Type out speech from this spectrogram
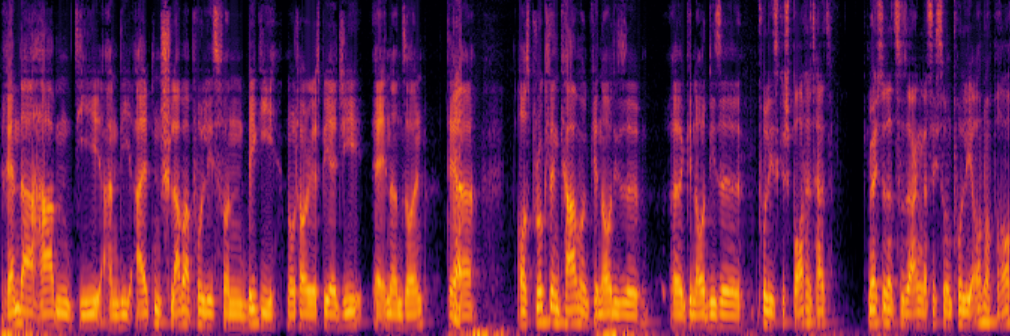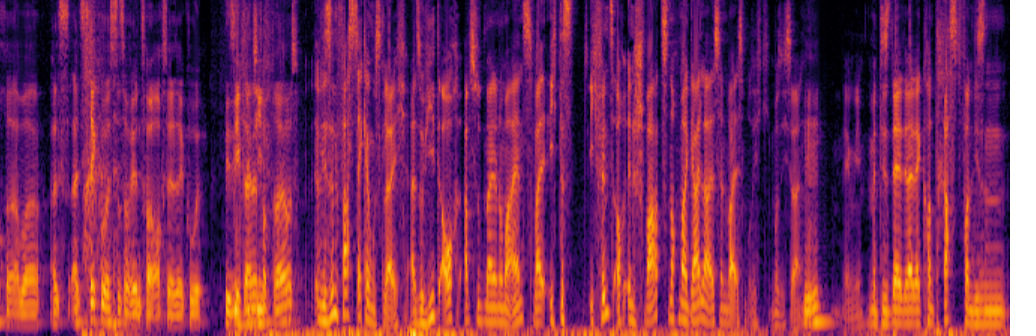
Ränder haben, die an die alten Schlabberpullis von Biggie, Notorious B.I.G., erinnern sollen, der ja. aus Brooklyn kam und genau diese, äh, genau diese Pullis gesportet hat. Ich möchte dazu sagen, dass ich so einen Pulli auch noch brauche, aber als, als Trikot ist das auf jeden Fall auch sehr, sehr cool. Wie sieht Definitiv. deine Top 3 aus? Wir sind fast deckungsgleich. Also Heat auch absolut meine Nummer 1, weil ich das, ich finde es auch in Schwarz noch mal geiler als in Weiß, muss ich, muss ich sagen. Mhm. Irgendwie. Mit diesem, der, der Kontrast von diesen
